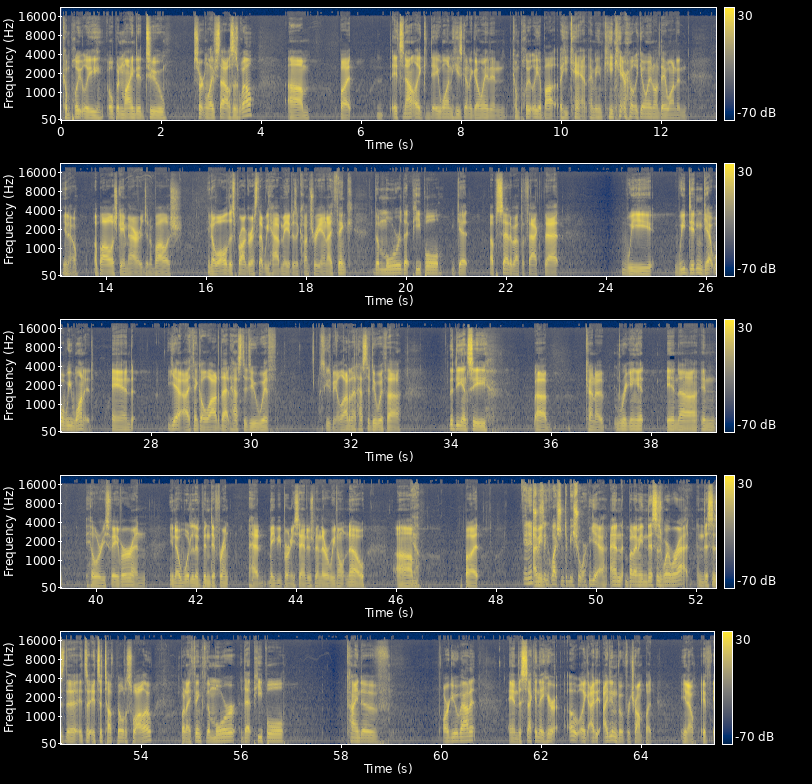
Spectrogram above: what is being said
completely open minded to certain lifestyles as well. Um, but it's not like day one he's going to go in and completely about he can't. I mean, he can't really go in on day one and, you know, abolish gay marriage and abolish you know all this progress that we have made as a country and i think the more that people get upset about the fact that we we didn't get what we wanted and yeah i think a lot of that has to do with excuse me a lot of that has to do with uh, the dnc uh, kind of rigging it in uh, in hillary's favor and you know would it have been different had maybe bernie sanders been there we don't know um, yeah. But an interesting I mean, question to be sure. Yeah, and but I mean, this is where we're at, and this is the it's a it's a tough pill to swallow. But I think the more that people kind of argue about it. And the second they hear, oh, like I, di- I didn't vote for Trump, but you know, if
